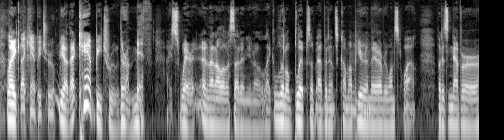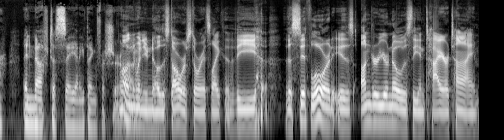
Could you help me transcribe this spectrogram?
like, That can't be true. yeah, that can't be true. They're a myth. I swear it. And then all of a sudden, you know, like little blips of evidence come up here Mm-hmm. and there every once in a while, but it's never enough to say anything for sure. Well, and it. when you know the Star Wars story, it's like the the Sith Lord is under your nose the entire time,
